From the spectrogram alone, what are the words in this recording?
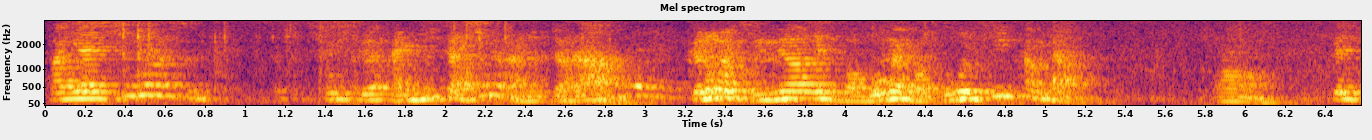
자기가 힘을 쓰, 쓰, 그, 안 줬잖아. 힘을 안 줬잖아. 그런 걸 증명하기 위해서 막 몸에 막 독을 투입합니다. 어. 근데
